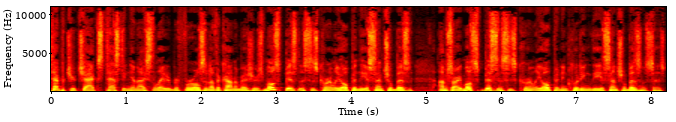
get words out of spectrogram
temperature checks, testing and isolated referrals, and other countermeasures. Most businesses currently open the essential business. I'm sorry, most businesses currently open, including the essential businesses,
